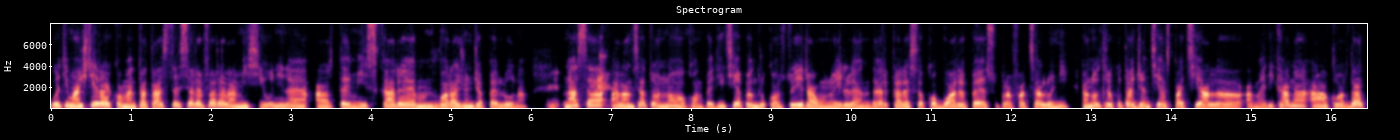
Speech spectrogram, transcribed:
Ultima știre comentată astăzi se referă la misiunile Artemis care vor ajunge pe lună. NASA a lansat o nouă competiție pentru construirea unui lander care să coboare pe suprafața lunii. Anul trecut, Agenția Spațială Americană a acordat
